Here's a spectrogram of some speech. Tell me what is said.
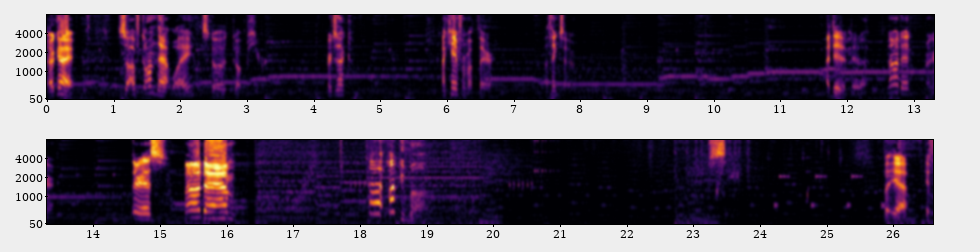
Okay, so I've gone that way. Let's go go up here. Or did I come from up there? I came from up there. I think so. I didn't, did I? No, I did. Okay. There he is. Him! Uh, Agumon. see. But yeah, if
